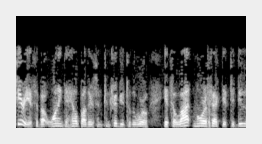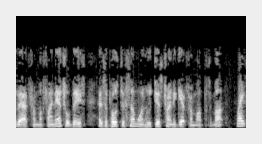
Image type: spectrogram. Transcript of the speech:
serious about wanting to help others and contribute to the world, it's a lot more effective to do that from a financial base as opposed to someone who's just trying to get from month to month. Right,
